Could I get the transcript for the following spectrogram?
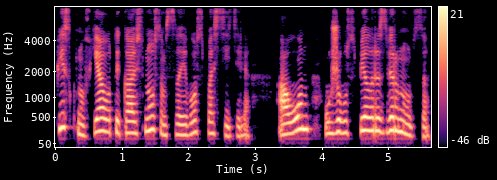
Пискнув, я утыкаюсь носом своего спасителя, а он уже успел развернуться,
